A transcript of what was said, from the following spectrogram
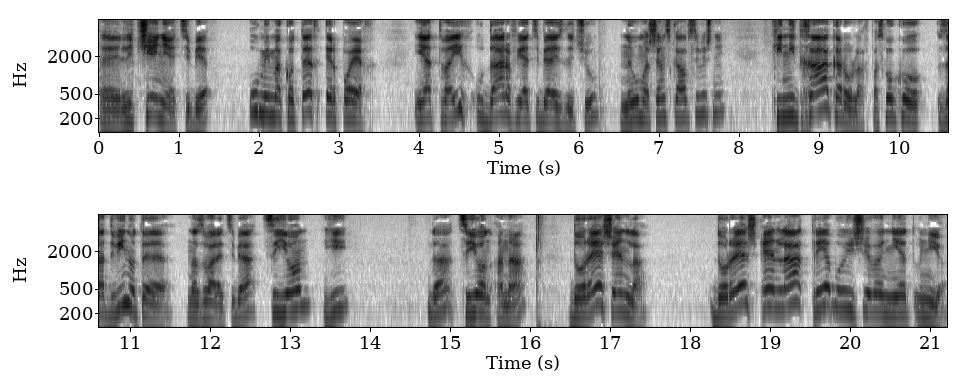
э, лечение тебе, умимакотех эрпоэх, и от твоих ударов я тебя излечу, Неумашем сказал Всевышний, кинидха карулах, поскольку задвинутое назвали тебя, цион и, да, цион она, дореш энла, дореш энла, требующего нет у нее.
